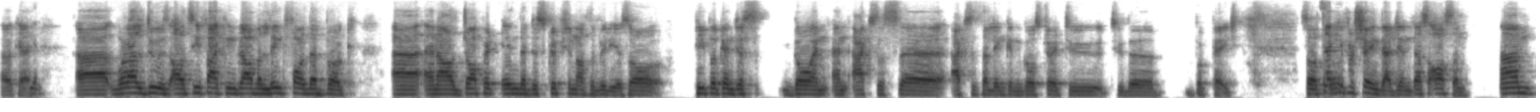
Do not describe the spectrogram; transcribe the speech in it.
Okay. Yeah. Uh, what I'll do is I'll see if I can grab a link for that book, uh, and I'll drop it in the description of the video, so people can just go and, and access uh, access the link and go straight to to the book page. So thank you for sharing that, Jim. That's awesome. Um,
